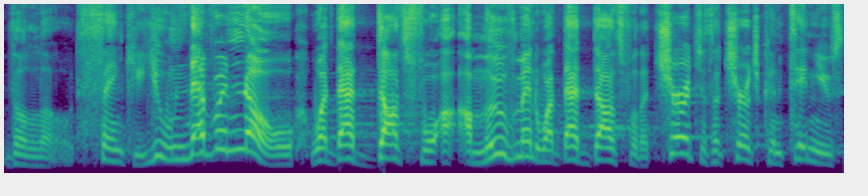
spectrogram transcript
the load. Thank you. You never know what that does for a movement, what that does for the church as the church continues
